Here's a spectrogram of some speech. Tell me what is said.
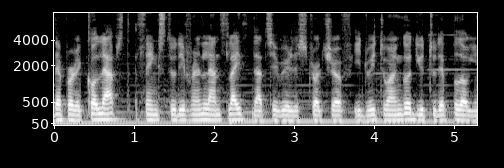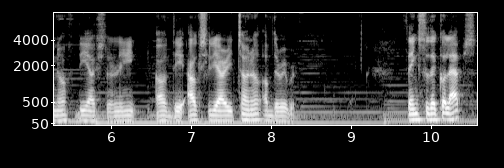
the project collapsed thanks to different landslides that severed the structure of Hidroituango due to the plugging of the auxiliary of the auxiliary tunnel of the river. Thanks to the collapse,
